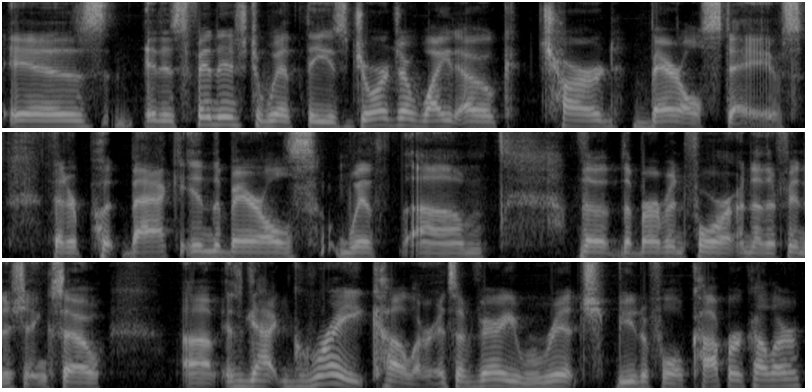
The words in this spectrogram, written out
is it is finished with these Georgia white oak charred barrel staves that are put back in the barrels with um, the, the bourbon for another finishing. So uh, it's got great color. It's a very rich, beautiful copper color.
